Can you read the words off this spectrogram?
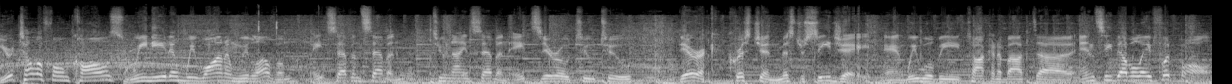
Your telephone calls, we need them, we want them, we love them. 877 297 8022. Derek, Christian, Mr. CJ, and we will be talking about uh, NCAA football.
